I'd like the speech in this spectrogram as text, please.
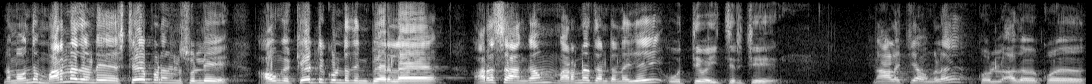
நம்ம வந்து மரண தண்டையை ஸ்டே பண்ணணும்னு சொல்லி அவங்க கேட்டுக்கொண்டதின் பேரில் அரசாங்கம் மரண தண்டனையை ஒத்தி வைச்சிருச்சு. நாளைக்கு அவங்கள கொல் அதை கொ-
